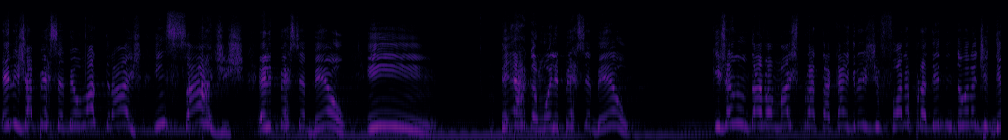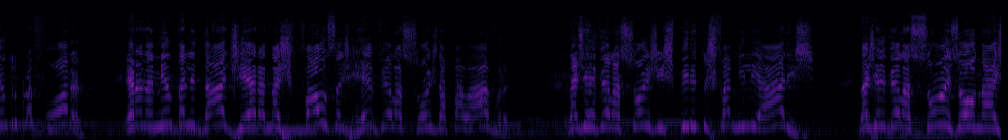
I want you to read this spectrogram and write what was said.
Ele já percebeu lá atrás, em Sardes, ele percebeu, em Pérgamo, ele percebeu que já não dava mais para atacar a igreja de fora para dentro, então era de dentro para fora. Era na mentalidade, era nas falsas revelações da palavra, nas revelações de espíritos familiares, nas revelações ou nas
